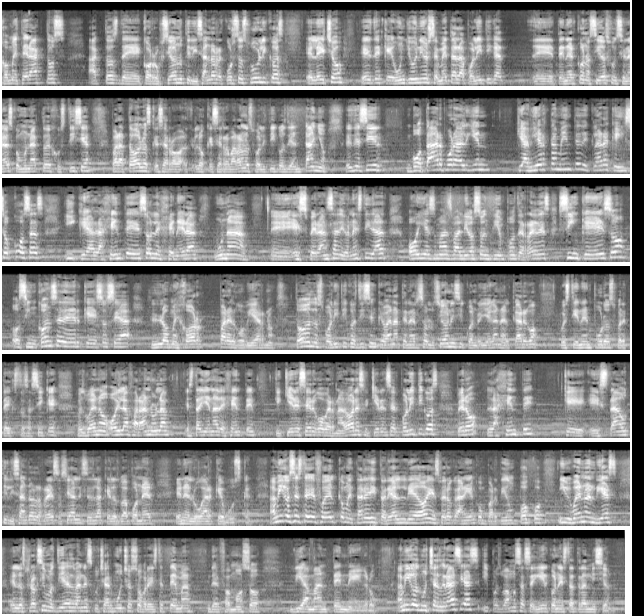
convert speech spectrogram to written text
cometer actos actos de corrupción utilizando recursos públicos. El hecho es de que un junior se meta a la política de tener conocidos funcionarios como un acto de justicia para todos los que se lo que se robaron los políticos de antaño. Es decir, votar por alguien que abiertamente declara que hizo cosas y que a la gente eso le genera una eh, esperanza de honestidad, hoy es más valioso en tiempos de redes sin que eso o sin conceder que eso sea lo mejor para el gobierno. Todos los políticos dicen que van a tener soluciones y cuando llegan al cargo pues tienen puros pretextos. Así que pues bueno, hoy la farándula está llena de gente que quiere ser gobernadores, que quieren ser políticos, pero la gente que está utilizando las redes sociales es la que los va a poner en el lugar que buscan. Amigos, este fue el comentario editorial del día de hoy. Espero que hayan compartido un poco. Y bueno, en días, en los próximos días van a escuchar mucho sobre este tema del famoso diamante negro. Amigos, muchas gracias y pues vamos a seguir con esta transmisión.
